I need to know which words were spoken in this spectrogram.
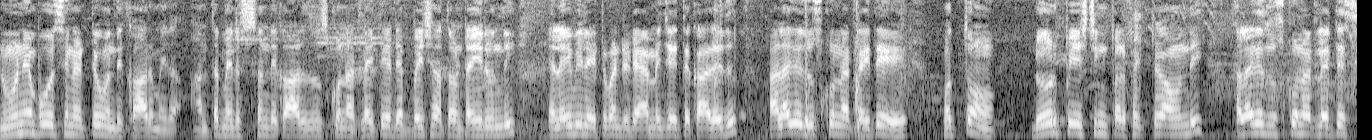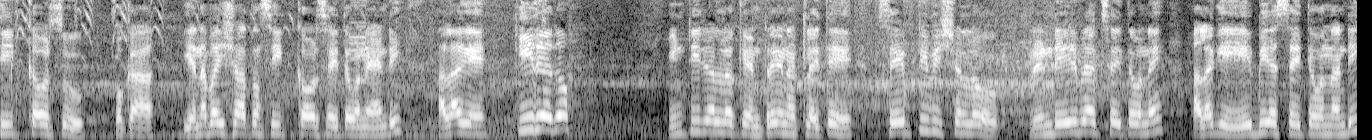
నూనె పోసినట్టే ఉంది కారు మీద. అంత మెరుస్తుంది కారు చూసుకున్నట్లయితే డెబ్బై శాతం టైర్ ఉంది. ఎలైవీలో ఎటువంటి డ్యామేజ్ అయితే కాలేదు. అలాగే చూసుకున్నట్లయితే మొత్తం డోర్ పేస్టింగ్ పర్ఫెక్ట్గా ఉంది. అలాగే చూసుకున్నట్లయితే సీట్ కవర్స్ ఒక ఎనభై శాతం సీట్ కవర్స్ అయితే ఉన్నాయండి. అలాగే కీరేదో ఇంటీరియర్లోకి ఎంటర్ అయినట్లయితే సేఫ్టీ విషయంలో రెండు ఎయిర్ బ్యాగ్స్ అయితే ఉన్నాయి. అలాగే ఏబిఎస్ అయితే ఉందండి.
